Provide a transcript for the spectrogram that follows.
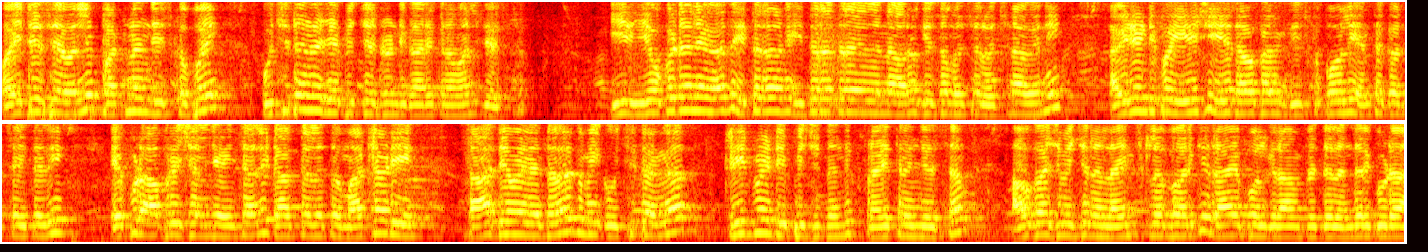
వైద్య సేవల్ని పట్టణం తీసుకుపోయి ఉచితంగా చేపించేటువంటి కార్యక్రమాలు చేస్తాం. ఈ ఒకటనే కాదు ఇతర ఇతరత్ర ఏదైనా ఆరోగ్య సమస్యలు వచ్చినా కానీ ఐడెంటిఫై చేసి ఏ దవాఖానకు తీసుకుపోవాలి ఎంత ఖర్చు అవుతుంది ఎప్పుడు ఆపరేషన్ చేయించాలి డాక్టర్లతో మాట్లాడి సాధ్యమైనంత వరకు మీకు ఉచితంగా ట్రీట్మెంట్ ఇప్పించేందుకు ప్రయత్నం చేస్తాం. అవకాశం ఇచ్చిన లయన్స్ క్లబ్ వారికి రాయపోల్ గ్రామ పెద్దలందరికీ కూడా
